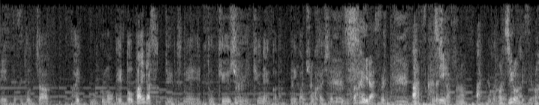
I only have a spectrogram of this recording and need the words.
えーっと、じゃあ、はい、僕も、えーっと、バイラスっていうですね、えーっと、99年かな、映画を紹介したいと思います。バイラス。あ懐かしい。そうんあ、よかった。もちろんですよ。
